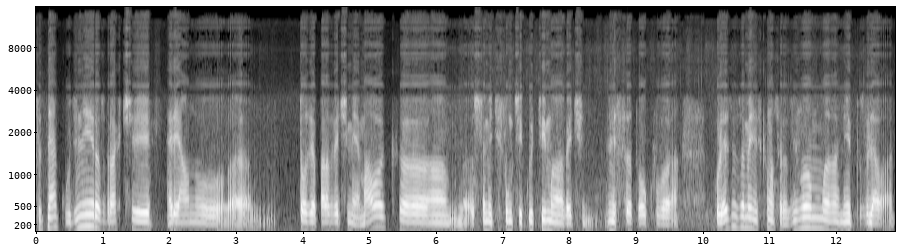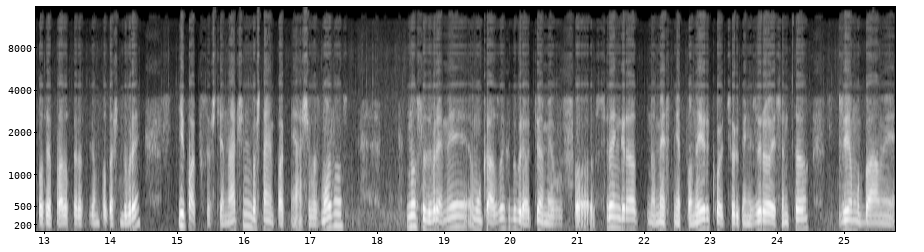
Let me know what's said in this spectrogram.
След няколко години разбрах, че реално а, този апарат вече ми е малък, а, самите функции, които има, вече не са толкова полезни за мен, искам да се развивам, не ми позволява този апарат да се развивам достатъчно добре. И пак по същия начин, баща ми пак нямаше възможност. Но след време му казах, добре, отиваме в Силенград на местния панер, който се организира есента. Взимам от баба ми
